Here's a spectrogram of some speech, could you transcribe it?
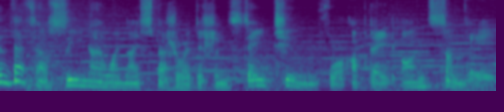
And that's our C919 special edition. Stay tuned for update on Sunday.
